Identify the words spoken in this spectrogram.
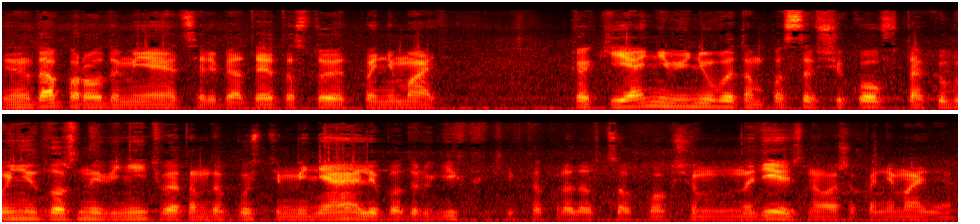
иногда порода меняется, ребята, это стоит понимать как я не виню в этом поставщиков, так и вы не должны винить в этом, допустим, меня, либо других каких-то продавцов. В общем, надеюсь на ваше понимание.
